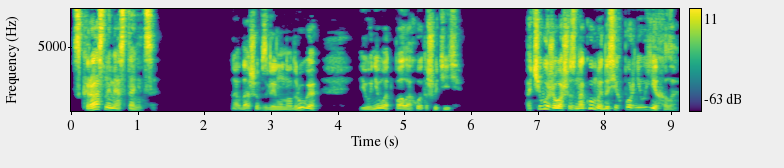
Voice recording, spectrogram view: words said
с красными останется? Адашев взглянул на друга, и у него отпала охота шутить. — А чего же ваша знакомая до сих пор не уехала?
